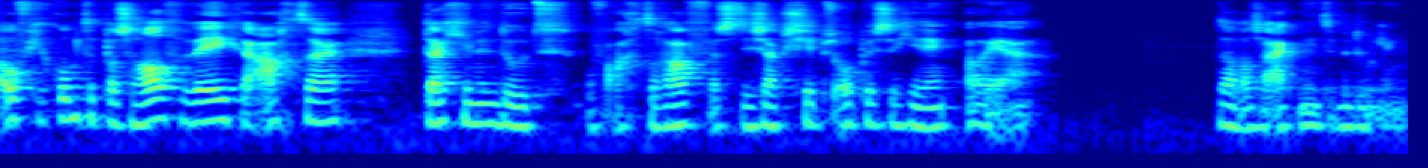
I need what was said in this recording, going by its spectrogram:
of je komt er pas halverwege achter dat je het doet. Of achteraf, als die zak chips op is, dat je denkt: oh ja, dat was eigenlijk niet de bedoeling.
